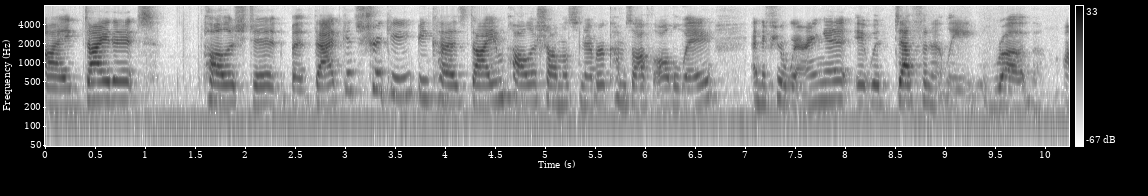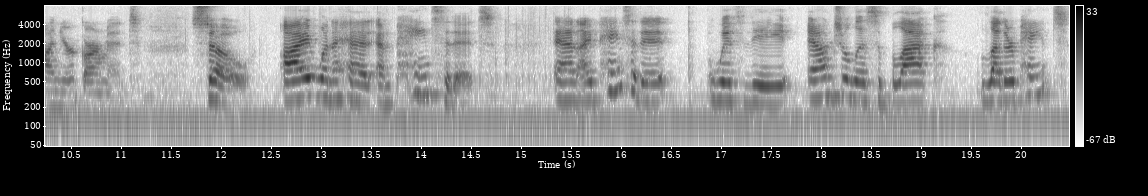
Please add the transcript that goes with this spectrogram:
I dyed it, polished it, but that gets tricky because dye and polish almost never comes off all the way. And if you're wearing it, it would definitely rub on your garment. So I went ahead and painted it and I painted it with the Angelus black leather paint.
